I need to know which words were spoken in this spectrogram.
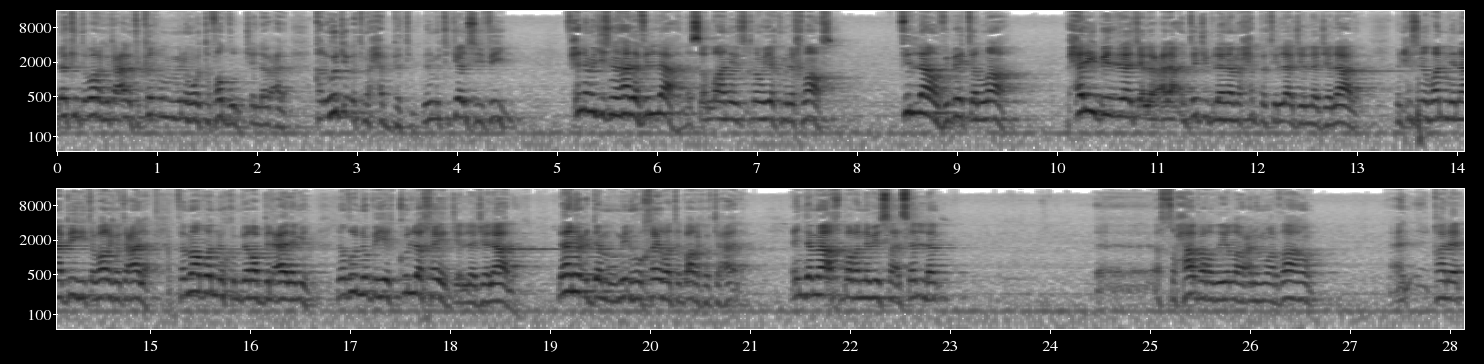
لكن تبارك وتعالى تكرم منه وتفضل جل وعلا. قال وجبت محبتي للمتجالسين فيه. فإحنا مجلسنا هذا في الله. نسأل الله أن يرزقنا وإياكم الإخلاص في الله وفي بيت الله. حري بإذن الله جل وعلا أن تجب لنا محبة الله جل جلاله. من حسن ظننا به تبارك وتعالى. فما ظنكم برب العالمين؟ نظن به كل خير جل جلاله. لا نعدم منه خير تبارك وتعالى. عندما أخبر النبي صلى الله عليه وسلم الصحابة رضي الله عنهم وأرضاهم قال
